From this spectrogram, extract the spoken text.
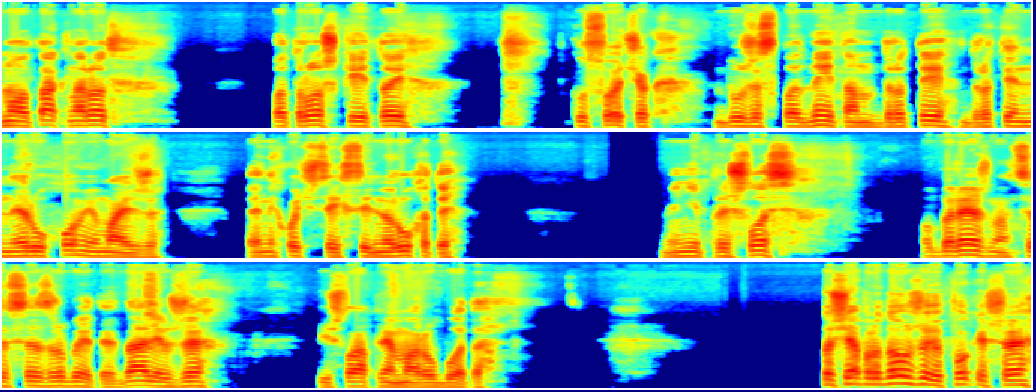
Ну, а так, народ, потрошки і той кусочок дуже складний, там дроти, дроти нерухомі майже. Та й не хочеться їх сильно рухати. Мені прийшлось обережно це все зробити. Далі вже пішла пряма робота. Тож я продовжую, поки ще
